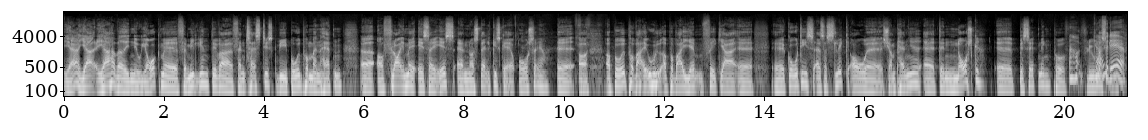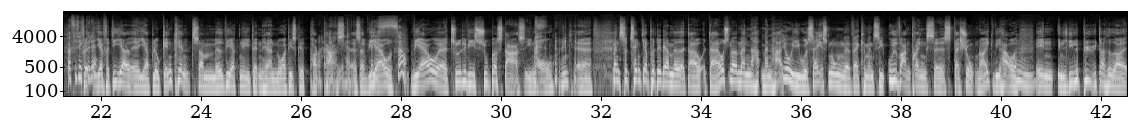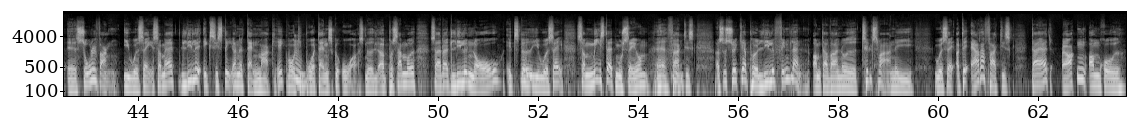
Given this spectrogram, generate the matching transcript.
Ja, jeg, jeg har været i New York med familien. Det var fantastisk. Vi boede på Manhattan øh, og fløj med SAS af nostalgiske årsager. Øh, og, og både på vej ud og på vej hjem fik jeg øh, øh, godis, altså slik og øh, champagne af den norske øh, besætning på flyvemaskinen. Varför det? Varför fick For, du det? Ja, fordi jeg, øh, jeg blev genkendt som medvirkende i den her nordiske podcast. herlighed. altså, vi det er, jo, vi er jo uh, tydeligvis superstars i Norge. ikke? Uh, men så tænkte jeg på det der med, at der er jo, der er jo sådan noget, man, man har jo i USA sådan nogle, øh, hvad kan man sige, udvandringsstationer. Ikke? Vi har jo mm. en, en lille by, der hedder uh, Solvang i USA, som er et lille eksisterende Danmark, ikke? hvor mm. de bruger danske ord og sådan noget. Og på samme måde, så er der et lille Norge et sted mm. i USA, som mest er et museum, ja, faktisk. Mm. Og så søgte jeg på lille Finland, om der var noget tilsvarende i USA. Og det er der faktisk. Der er et ørkenområde,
